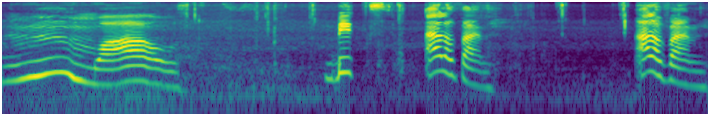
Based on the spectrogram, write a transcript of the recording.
Hmm. wow. Big elephant. Elephant.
